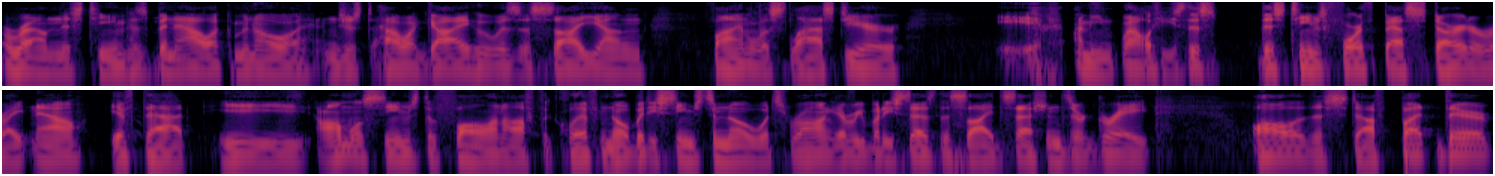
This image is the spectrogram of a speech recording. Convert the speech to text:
around this team has been Alek Manoah and just how a guy who was a Cy Young finalist last year, I mean, well, he's this this team's fourth best starter right now, if that. He almost seems to have fallen off the cliff. Nobody seems to know what's wrong. Everybody says the side sessions are great, all of this stuff, but there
